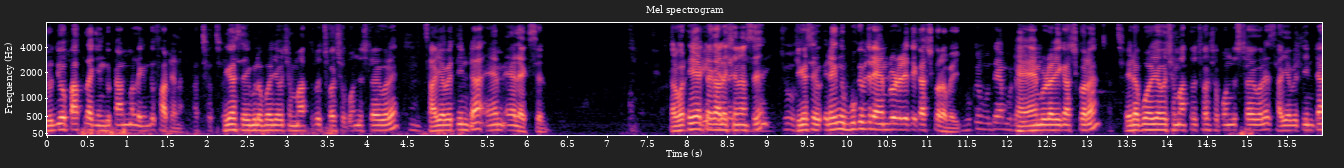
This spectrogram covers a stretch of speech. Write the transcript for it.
যদিও পাতলা কিন্তু টান মারলে কিন্তু ফাটে না। আচ্ছা আচ্ছা। ঠিক আছে? এগুলো পড়ে যাচ্ছে মাত্র ছয়শো পঞ্চাশ টাকা করে সাইজ হবে তিনটা এম এল এক্সেল তারপর এই একটা কালেকশন আছে। ঠিক আছে এটা কিন্তু বুকের ভিতরে এমব্রয়ডারিতে কাজ করা ভাই। বুকের মধ্যে এমব্রয়ডারি হ্যাঁ এমব্রয়ডারি কাজ করা। আচ্ছা। এটা পড়ে যাবে মাত্র ছয়শো পঞ্চাশ টাকা করে সাইজ হবে তিনটা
